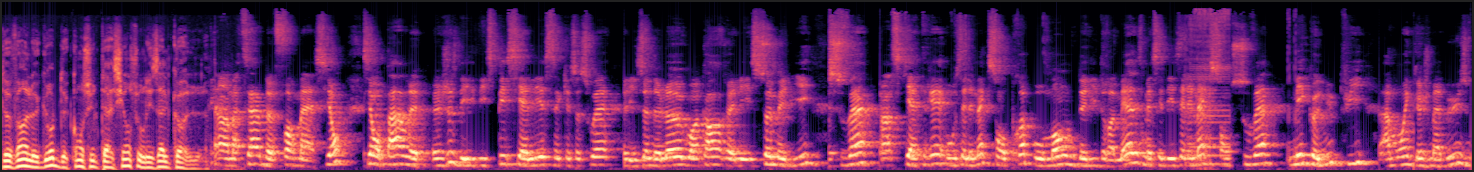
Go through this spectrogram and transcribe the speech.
devant le groupe de consultation sur les alcools. En matière de formation, si on parle euh, juste des, spécialistes, que ce soit les œnologues ou encore euh, les sommeliers, souvent en ce qui a trait aux éléments qui sont propres au monde de l'hydromel, mais c'est des éléments qui sont souvent méconnus, puis à moins que je m'abuse,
